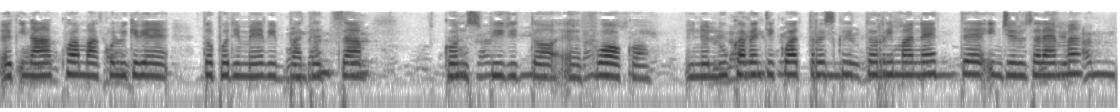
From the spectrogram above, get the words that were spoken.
eh, in acqua, ma colui che viene dopo di me vi battezza con spirito e fuoco. In Luca 24 è scritto rimanete in Gerusalemme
